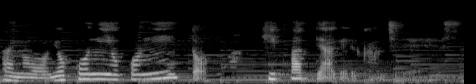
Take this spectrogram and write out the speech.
あの、横に横にと引っ張ってあげる感じです。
